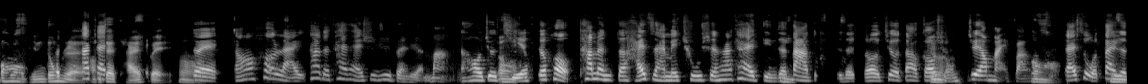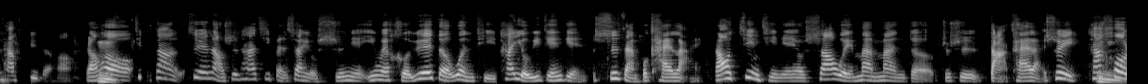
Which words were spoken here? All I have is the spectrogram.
哦，屏东人，他在台北，对，然后后来他的太太是日本人嘛，然后就结之后，他们的孩子还没出生，他太太顶着大肚子的时候就到高雄就要买房子，还是我带着他去的哈，然后。基本上，志远老师他基本上有十年，因为合约的问题，他有一点点施展不开来。然后近几年有稍微慢慢的就是打开来，所以他后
